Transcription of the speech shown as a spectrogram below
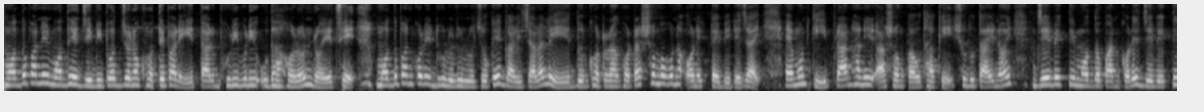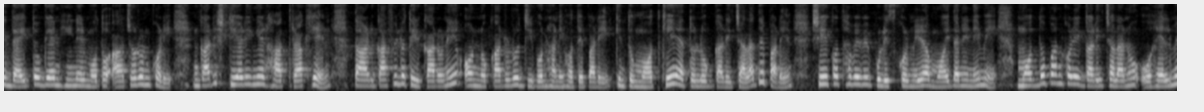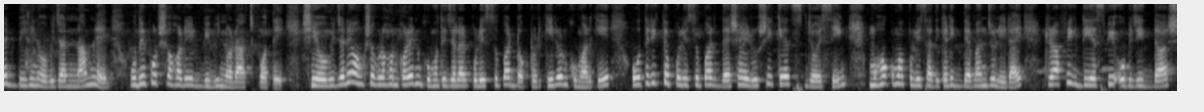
মদ্যপানের মধ্যে যে বিপজ্জনক হতে পারে, তার ভুরি ভুরি উদাহরণ রয়েছে। মদ্যপান করে ঢুলু ঢুলু চোখে গাড়ি চালালে দুর্ঘটনা ঘটার সম্ভাবনা অনেকটাই বেড়ে যায়। এমনকি প্রাণহানির আশঙ্কাও থাকে। শুধু তাই নয়, যে ব্যক্তি মদ্যপান করে, যে ব্যক্তি দায়িত্বজ্ঞানহীনের মতো আচরণ করে গাড়ির স্টিয়ারিংয়ের হাত রাখেন, তার গাফিলতির কারণে অন্য কারোরও জীবনহানি হতে পারে। কিন্তু মদ খেয়ে এত লোক গাড়ি চালাতে পারেন সেই কথা ভেবে পুলিশকর্মীরা ময়দানে নেমে মদ্যপান করে গাড়ি চালানো ও হেলমেটবিহীন অভিযান নামলেন উদয়পুর শহরের বিভিন্ন রাজপথে। সেই অভিযানে অংশগ্রহণ করেন গোমতী জেলার পুলিশ সুপার ডক্টর কিরণ কুমারকে, অতিরিক্ত পুলিশ সুপার দেশাই ঋষিকেশ জয় সিং, মহকুমা পুলিশ আধিকারিক দেবাঞ্জলি রায়, ট্রাফিক ডিএসপি অভিজিৎ দাস,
